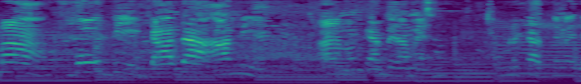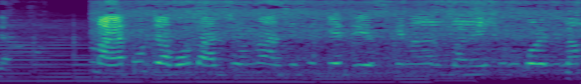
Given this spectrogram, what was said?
মা, বৌদি, দাদা, আমি। আমার চারজনে মায়াপুর যাব, তার জন্য আজকে থেকে ড্রেস কেনা মানে শুরু করে দিলাম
